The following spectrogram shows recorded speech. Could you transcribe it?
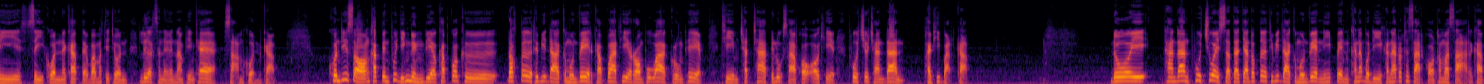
มี 4 คนนะครับ แต่ว่ามติชนเลือกเสนอนามเพียงแค่ 3 คนครับคนที่2ครับเป็นผู้หญิงหนึ่งเดียวครับก็คือ ดรทวิดากมลเวทครับว่าที่รองผู้ว่ากรุงเทพ ทีมชัดชาติเป็นลูกสาวของอเขต ผู้เชี่ยวชาญด้านภัยพิบัติครับ โดยทางด้านผู้ช่วยศาสตราจารย์ดรทวิดากมลเวทนี้เป็นคณะบดีคณะรัฐศาสตร์ของธรรมศาสตร์นะครับ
